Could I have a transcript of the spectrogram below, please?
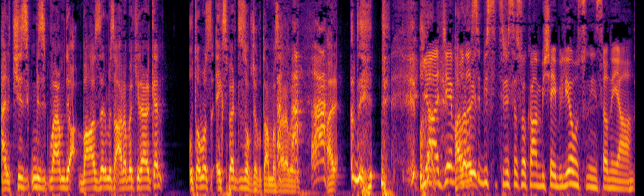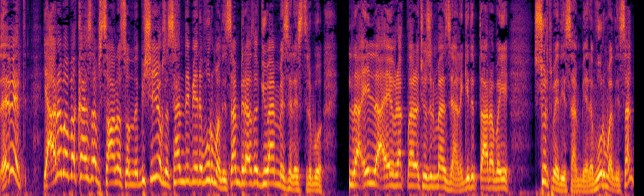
hani çizik mizik var mı diyor bazıları mesela araba kirarken utanması ekspertize sokacak utanması arabayı. Hani- Ya Cem o Arabayı- nasıl bir strese sokan bir şey biliyor musun insanı ya? Evet ya araba bakarsam sağına sonuna bir şey yoksa sen de bir yere vurmadıysan biraz da güven meselesidir bu. İlla, illa evraklarla çözülmez yani gidip de arabayı sürtmediysen bir yere vurmadıysan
